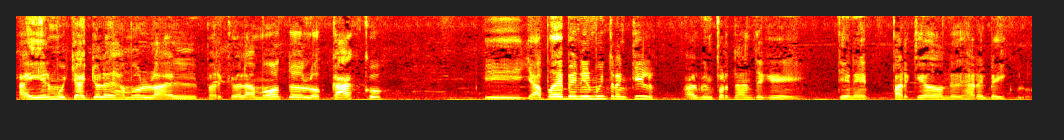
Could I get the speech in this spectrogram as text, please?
Ahí el muchacho le dejamos el parqueo de la moto, los cascos. Y ya puedes venir muy tranquilo. Algo importante que tiene parqueo donde dejar el vehículo.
